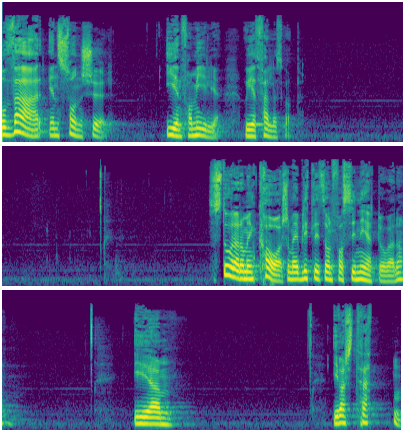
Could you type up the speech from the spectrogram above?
og være en sånn sjøl i en familie og i et fellesskap. Så står det om en kar som jeg er blitt litt sånn fascinert over. da. I, um, I, vers 13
